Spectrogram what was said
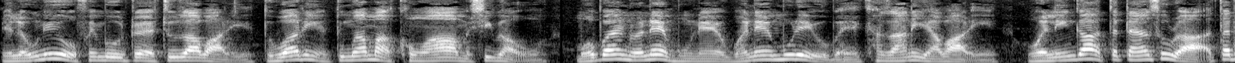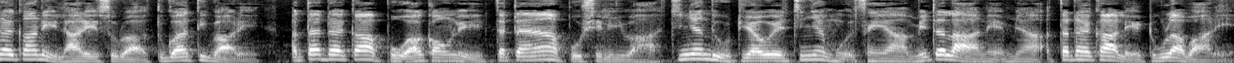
မျိုးလုံးလေးကိုဖိမ့်ဖို့အတွက်ကြိုးစားပါတယ်သူကတင်သူမမှာခွန်အားမရှိပါဘူးမောဘိုင်းနွယ်နဲ့မူနဲ့ဝမ်နေမှုတွေကိုပဲခန်းစားနေရပါတယ်ဝမ်လင်ကတက်တန်းဆိုတာအတက်တက်ကနေလာတယ်ဆိုတာသူကသိပါတယ်အတက်တက်ကပိုအားကောင်းလေတက်တန်းကပိုရှိလေပါကျဉ်းညံသူတယောက်ရဲ့ကျဉ်းညံမှုအစဉ်အရမစ်တလာနဲ့အမျှအတက်တက်ကလည်းတိုးလာပါတယ်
